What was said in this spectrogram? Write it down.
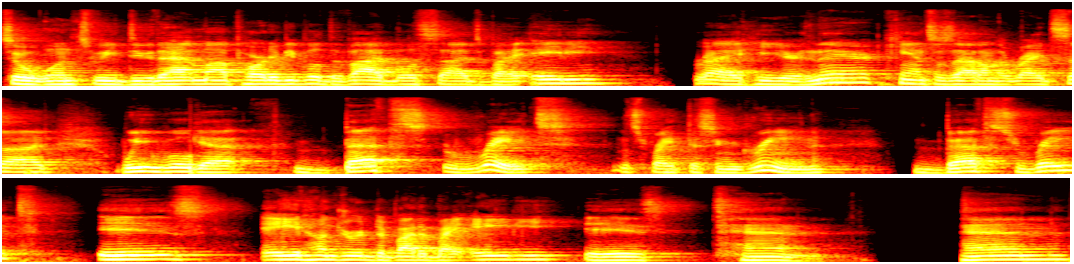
So once we do that, my party people, divide both sides by 80, right here and there, cancels out on the right side. We will get Beth's rate, let's write this in green. Beth's rate is 800 divided by 80 is 10. 10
